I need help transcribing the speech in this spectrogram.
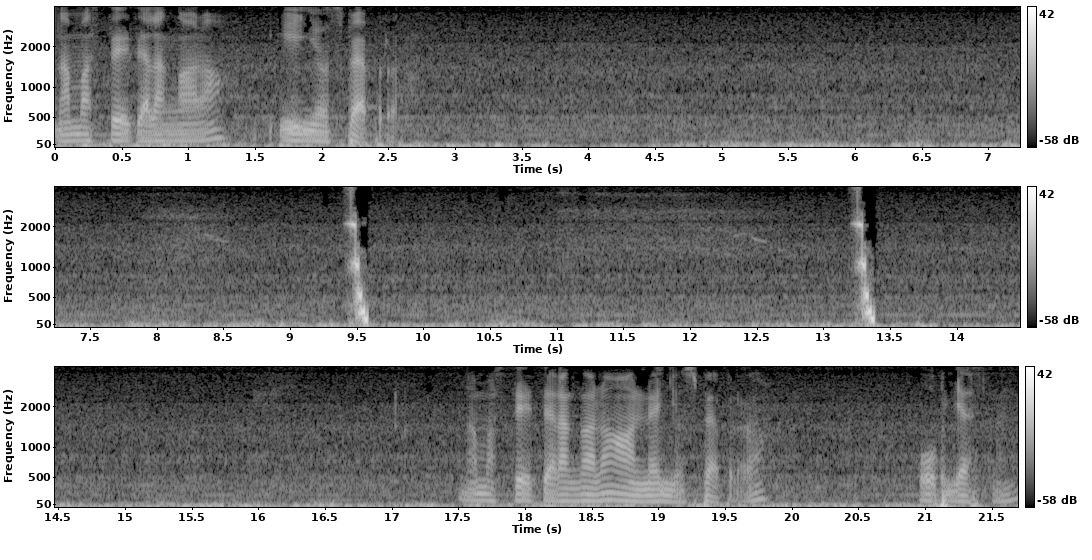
నమస్తే తెలంగాణ ఈ newspaper Namasthe Telangana online newspaper. Open చేస్తున్నాను.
